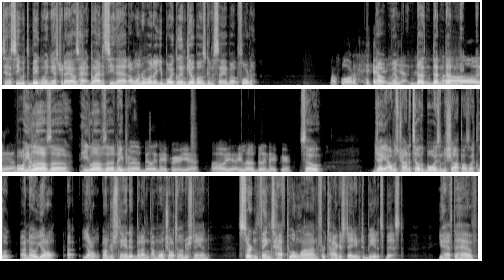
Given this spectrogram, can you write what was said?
Tennessee with the big win yesterday. I was ha- glad to see that. I wonder what uh, your boy Glenn Guilbeau is going to say about Florida. about florida Oh, remember? Yeah. Doesn't doesn't doesn't. oh yeah Boy, he loves uh he loves uh He Napier. loved billy napier yeah oh yeah he loves billy napier So, Jay, I was trying to tell the boys in the shop. I was like, "Look, I know y'all don't uh, y'all don't understand it, but I, I want y'all to understand. Certain things have to align for Tiger Stadium to be at its best. You have to have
